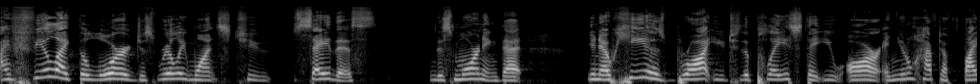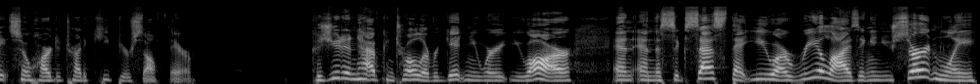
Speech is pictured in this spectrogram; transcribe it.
I feel like the Lord just really wants to say this this morning that you know he has brought you to the place that you are and you don't have to fight so hard to try to keep yourself there. Because you didn't have control over getting you where you are and and the success that you are realizing and you certainly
